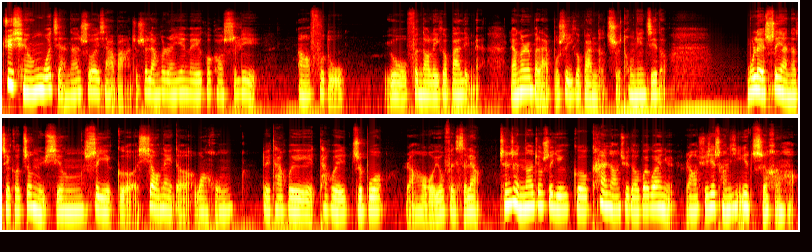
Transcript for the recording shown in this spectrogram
剧情我简单说一下吧，就是两个人因为高考失利，啊复读，又分到了一个班里面。两个人本来不是一个班的，是同年级的。吴磊饰演的这个郑雨星是一个校内的网红，对他会他会直播，然后有粉丝量。晨晨呢，就是一个看上去的乖乖女，然后学习成绩一直很好。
